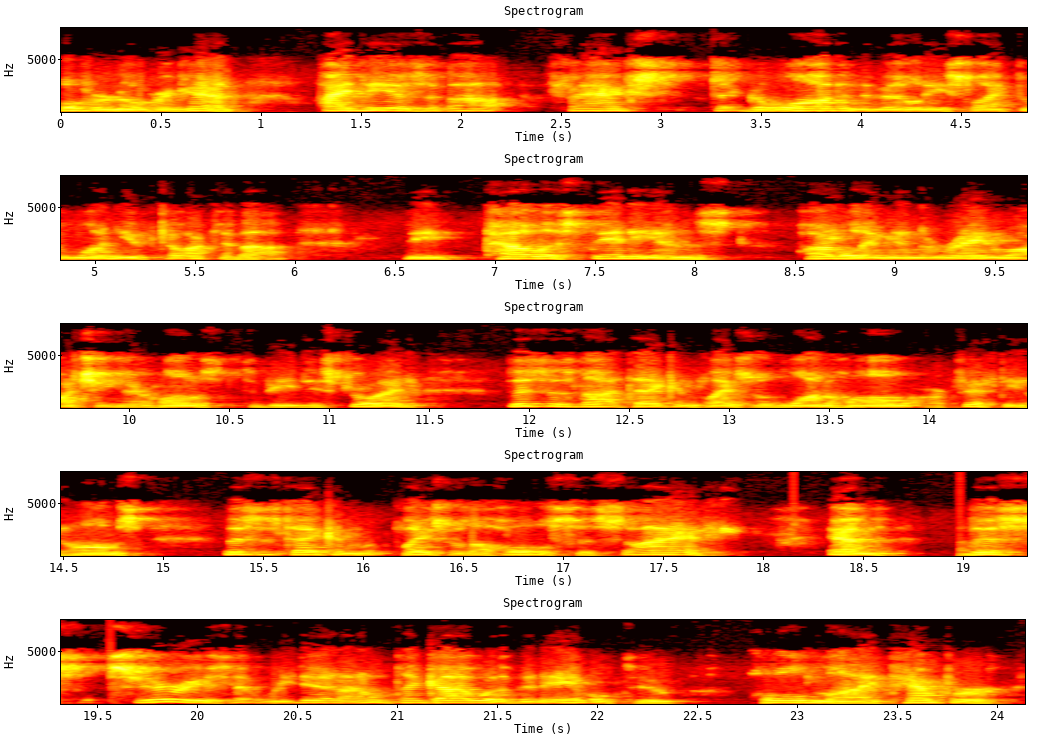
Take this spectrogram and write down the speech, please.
over and over again. Ideas about facts that go on in the Middle East, like the one you've talked about, the Palestinians huddling in the rain, watching their homes to be destroyed. This has not taken place with one home or 50 homes. This has taken place with a whole society. And this series that we did, I don't think I would have been able to hold my temper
